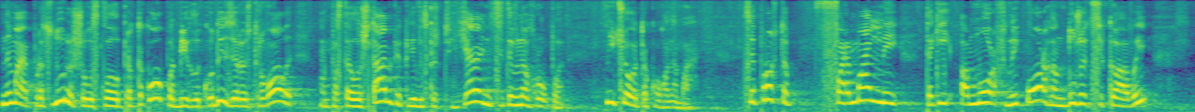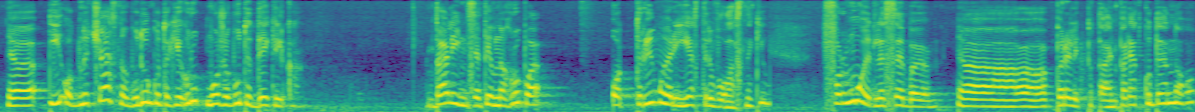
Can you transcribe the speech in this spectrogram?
Немає процедури, що ви склали протокол, побігли кудись, зареєстрували, вам поставили штампик, і ви скажете, я ініціативна група. Нічого такого немає. Це просто формальний такий аморфний орган, дуже цікавий. Е, І одночасно в будинку таких груп може бути декілька. Далі ініціативна група отримує реєстри власників, формує для себе е, перелік питань порядку денного,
